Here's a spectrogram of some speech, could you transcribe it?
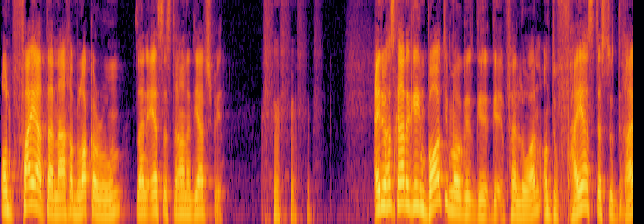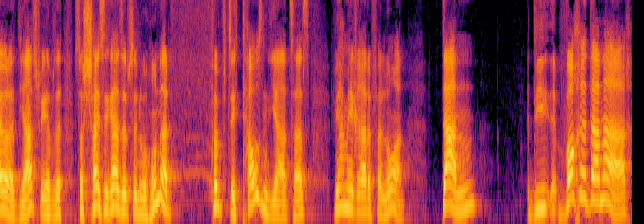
und feiert danach im Lockerroom sein erstes 300-Yard-Spiel. Ey, du hast gerade gegen Baltimore verloren und du feierst, dass du 300-Yard-Spiel hast. Ist doch scheißegal, selbst wenn du 150.000 Yards hast. Wir haben hier gerade verloren. Dann die Woche danach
